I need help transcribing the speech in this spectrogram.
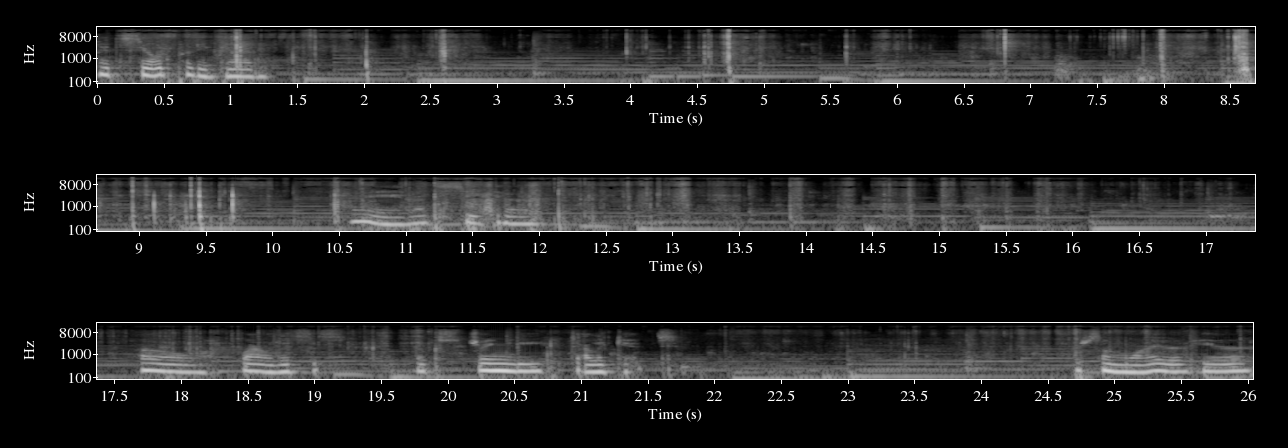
It's sealed pretty good. Oh, wow, this is extremely delicate. There's some wire here.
